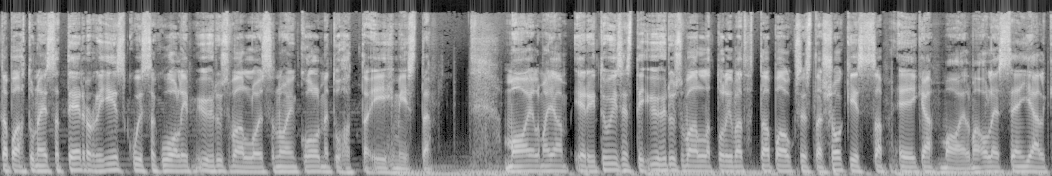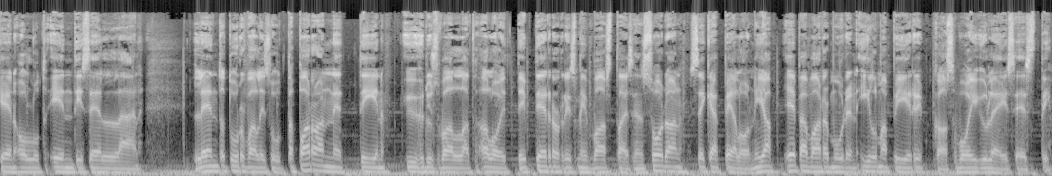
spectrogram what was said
tapahtuneissa terrori-iskuissa kuoli Yhdysvalloissa noin 3000 ihmistä. Maailma ja erityisesti Yhdysvallat olivat tapauksesta shokissa, eikä maailma ole sen jälkeen ollut entisellään. Lentoturvallisuutta parannettiin, Yhdysvallat aloitti terrorismin vastaisen sodan sekä pelon ja epävarmuuden ilmapiiri kasvoi yleisesti.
